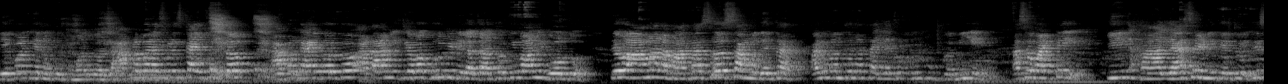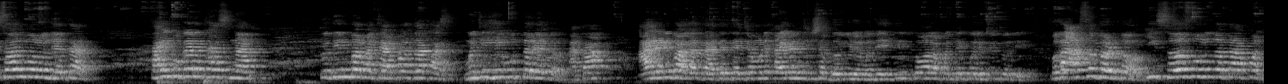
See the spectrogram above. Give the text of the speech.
ते पण घेणं खूप महत्वाचं आपलं बऱ्याच वेळेस काय चुकतं आपण काय करतो आता आम्ही जेव्हा गृहिणीला जातो किंवा आम्ही बोलतो तेव्हा आम्हाला माता सहज सांगून देतात आम्ही म्हणतो ना ताई याचं वजन खूप कमी आहे. असं वाटते की हा या श्रेणीत येतोय. ते सहज बोलून देतात. काही वगैरे खास ना? तो दिनभर चार पाच दाखास. म्हणजे हे उत्तर येतं. आता आयरणी भागात राहते त्याच्यामुळे आयरनचे शब्द व्हिडिओमध्ये येतील तुम्हाला पण ते परिचित होते बघा असं घडतं की सहज बोलून जातं आपण.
